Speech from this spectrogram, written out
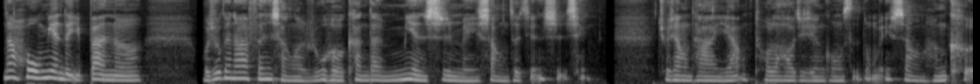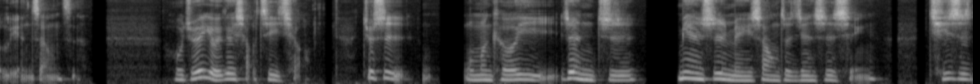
那后面的一半呢，我就跟他分享了如何看待面试没上这件事情。就像他一样，投了好几间公司都没上，很可怜这样子。我觉得有一个小技巧，就是我们可以认知面试没上这件事情，其实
